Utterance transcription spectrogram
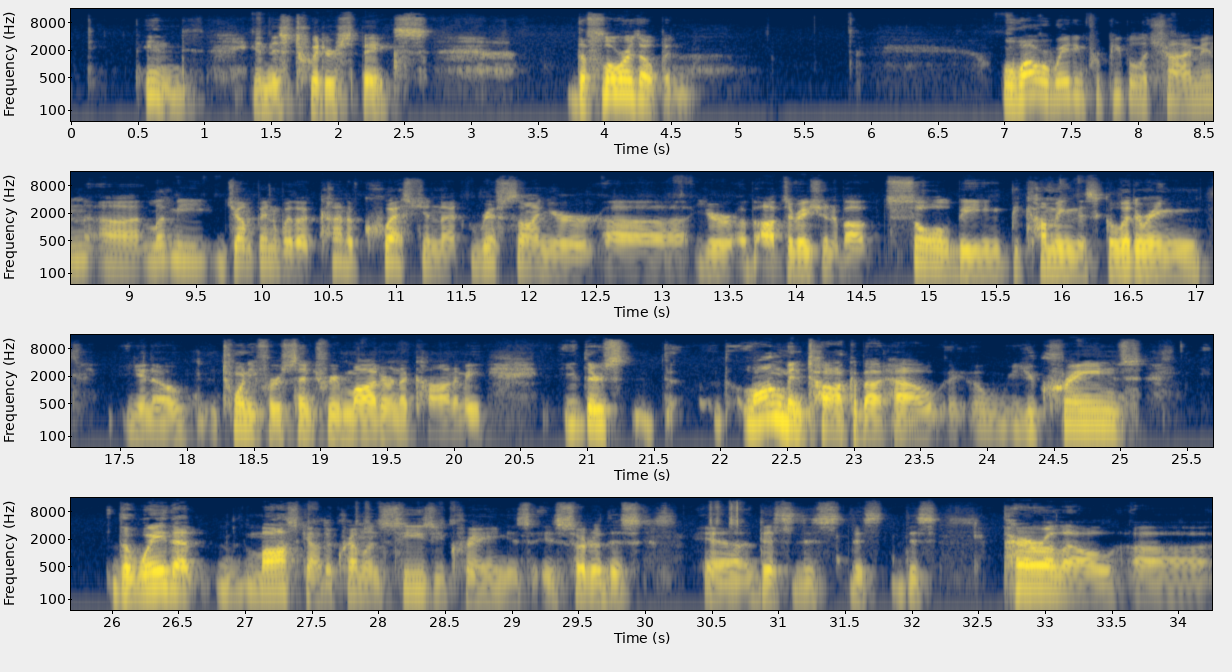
pinned in this Twitter space. The floor is open. Well, while we're waiting for people to chime in, uh, let me jump in with a kind of question that riffs on your uh, your observation about Seoul being becoming this glittering, you know, 21st century modern economy. There's long been talk about how Ukraine's the way that Moscow, the Kremlin sees Ukraine, is is sort of this uh, this this this this parallel uh,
